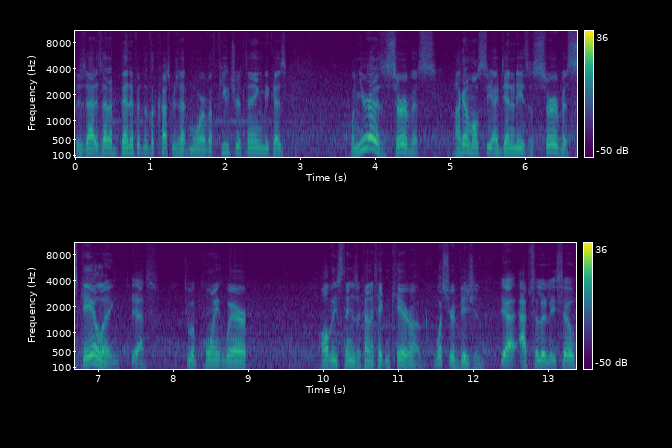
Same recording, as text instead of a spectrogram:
Does that, is that a benefit to the customer? Is that more of a future thing? Because when you're at as a service, I can almost see identity as a service scaling yes. to a point where all these things are kind of taken care of. What's your vision? Yeah, absolutely. So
